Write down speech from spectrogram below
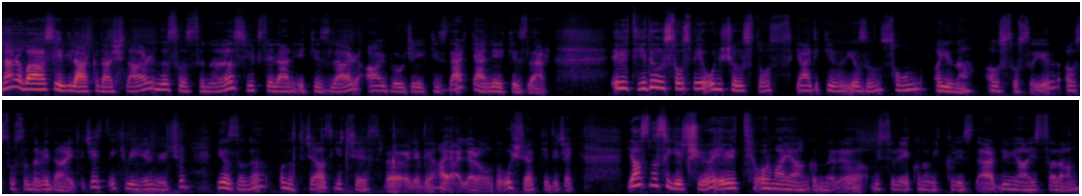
Merhaba sevgili arkadaşlar, nasılsınız? Yükselen ikizler, ay burcu ikizler, kendi ikizler. Evet 7 Ağustos ve 13 Ağustos geldik yazın son ayına, Ağustos ayı. Ağustos'a da veda edeceğiz. 2023'ün yazını unutacağız, geçeceğiz. Böyle bir hayaller oldu, uçacak gidecek. Yaz nasıl geçiyor? Evet orman yangınları, bir sürü ekonomik krizler, dünyayı saran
